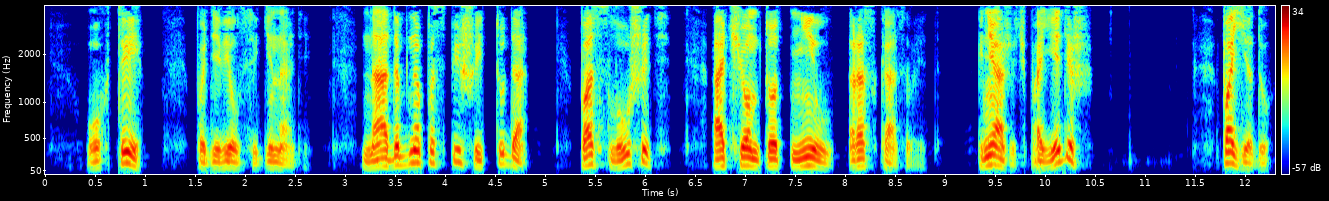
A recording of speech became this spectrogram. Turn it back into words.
— Ух ты! — подивился Геннадий. — Надобно поспешить туда. послушать, о чем тот Нил рассказывает. Княжич, поедешь? Поеду,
